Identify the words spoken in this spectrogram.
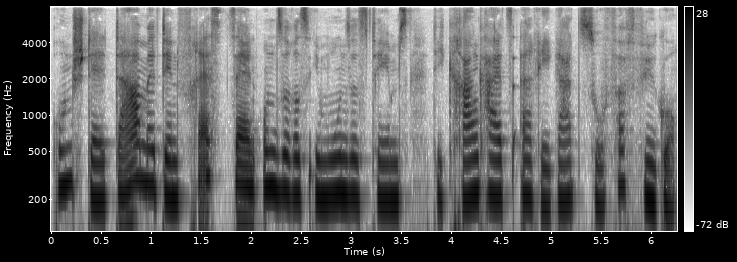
und stellt damit den Fresszellen unseres Immunsystems die Krankheitserreger zur Verfügung.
